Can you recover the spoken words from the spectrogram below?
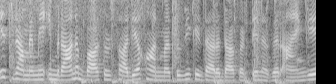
इस ड्रामे में इमरान अब्बास और सादिया खान मरकज़ी किरदार अदा करते नज़र आएँगे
